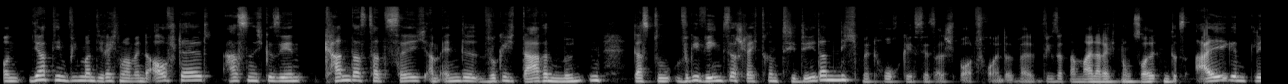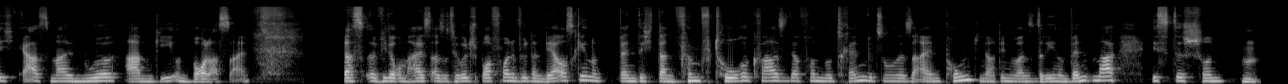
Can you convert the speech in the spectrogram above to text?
und je nachdem, wie man die Rechnung am Ende aufstellt, hast du nicht gesehen, kann das tatsächlich am Ende wirklich darin münden, dass du wirklich wegen dieser schlechteren TD dann nicht mit hochgehst jetzt als Sportfreunde. Weil, wie gesagt, nach meiner Rechnung sollten das eigentlich erstmal nur AMG und Ballers sein. Das äh, wiederum heißt also, theoretisch Sportfreunde würde dann leer ausgehen und wenn dich dann fünf Tore quasi davon nur trennen, beziehungsweise einen Punkt, je nachdem, wie man es drehen und wenden mag, ist es schon hm,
